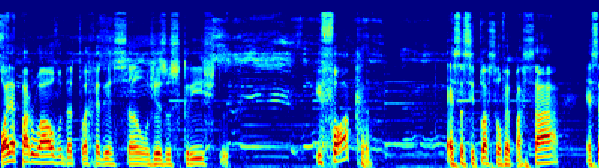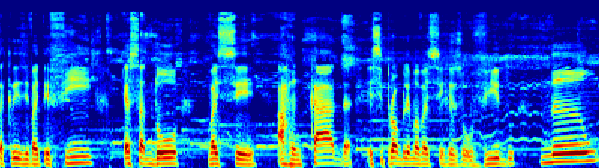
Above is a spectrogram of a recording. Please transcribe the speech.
olha para o alvo da tua redenção, Jesus Cristo, e foca. Essa situação vai passar, essa crise vai ter fim, essa dor vai ser arrancada, esse problema vai ser resolvido. Não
